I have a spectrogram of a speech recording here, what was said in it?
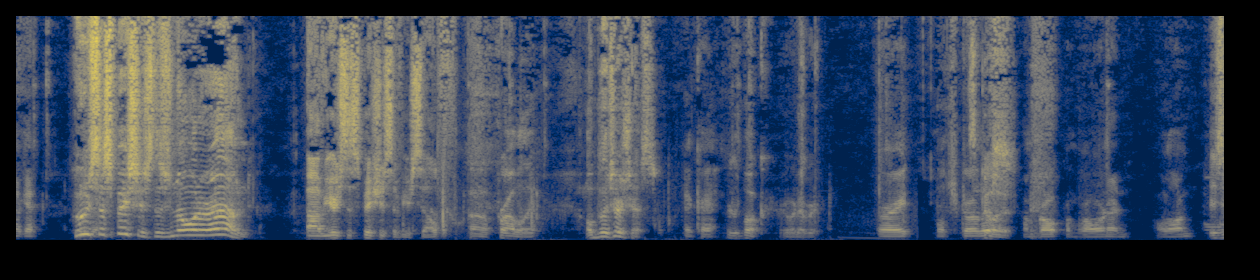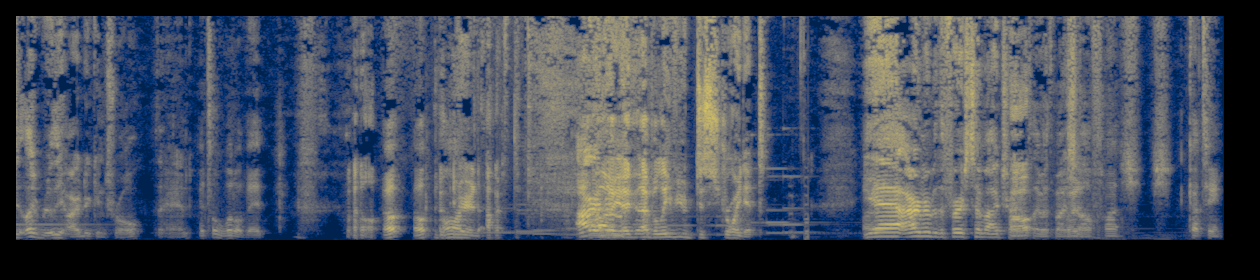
Okay. Who's suspicious? There's no one around. Um, you're suspicious of yourself. Uh, probably. Open the treasure chest Okay. or the book or whatever. All right. Let's go Let's go. this. I'm go. I'm going in. Hold on. Is it like really hard to control the hand? It's a little bit. Well, Oh, oh, hold on. you're an oct- I remember, I, I believe you destroyed it. yeah, I remember the first time I tried Oh, to play with myself. Hold on. Shh, shh. Cutscene.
